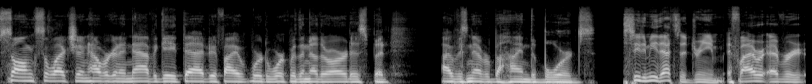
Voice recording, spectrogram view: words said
song selection, how we're going to navigate that if I were to work with another artist, but I was never behind the boards. See, to me, that's a dream. If I were ever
